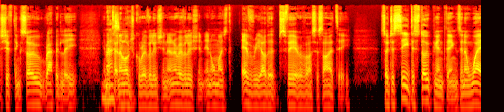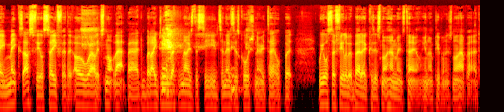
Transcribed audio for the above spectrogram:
shifting so rapidly in a technological revolution and a revolution in almost every other sphere of our society. So to see dystopian things in a way makes us feel safer that oh well it's not that bad but I do recognize the seeds and there's this cautionary tale but we also feel a bit better because it's not Handmaid's Tale you know people it's not that bad.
